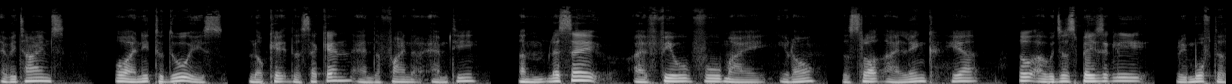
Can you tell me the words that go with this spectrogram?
every times. All I need to do is locate the second and find the empty. Um, let's say I fill full my you know the slot I link here. So I will just basically remove the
